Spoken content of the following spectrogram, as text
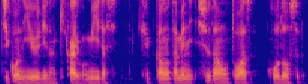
自己に有利な機会を見出し結果のために手段を問わず行動する。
